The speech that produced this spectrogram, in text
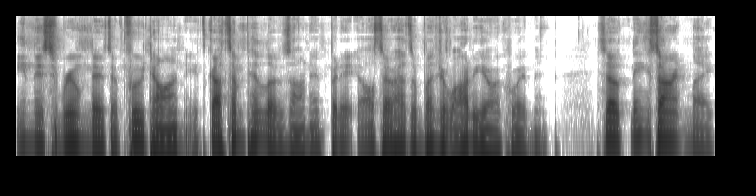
in this room there's a futon. It's got some pillows on it, but it also has a bunch of audio equipment. So things aren't like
